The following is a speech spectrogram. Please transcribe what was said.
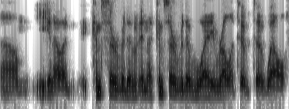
um, you know, conservative in a conservative way relative to wealth.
